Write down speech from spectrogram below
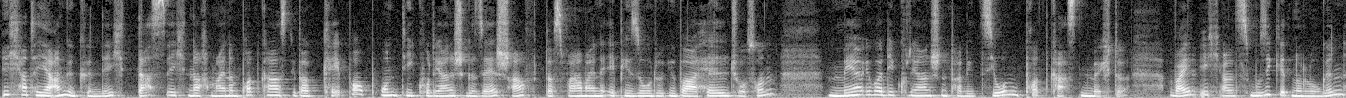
Ich hatte ja angekündigt, dass ich nach meinem Podcast über K-Pop und die koreanische Gesellschaft, das war meine Episode über Hell Joseon, mehr über die koreanischen Traditionen podcasten möchte, weil ich als Musikethnologin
